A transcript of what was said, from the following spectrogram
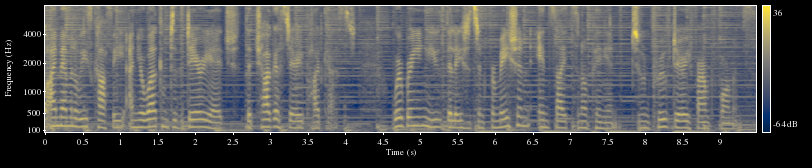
I'm Emma Louise Coffey, and you're welcome to the Dairy Edge, the Teagasc Dairy podcast. We're bringing you the latest information, insights, and opinion to improve dairy farm performance.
